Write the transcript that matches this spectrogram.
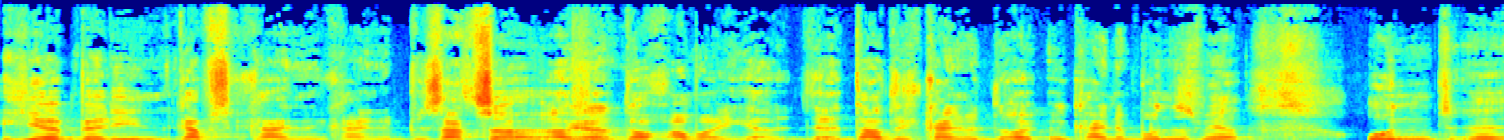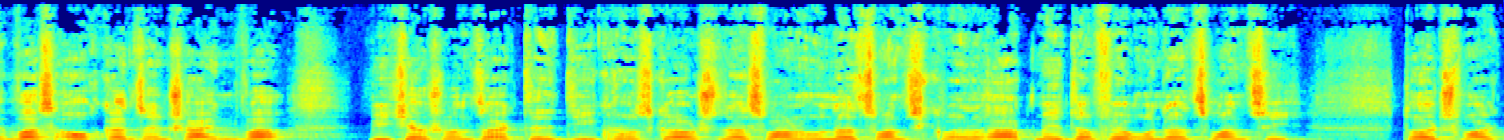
Hier in Berlin gab es keine, keine Besatzer, also Ja. doch, aber ja, dadurch keine, keine Bundeswehr. Und äh, was auch ganz entscheidend war, wie ich ja schon sagte, die Großgauschen, das waren 120 Quadratmeter für 120 Deutschmark.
